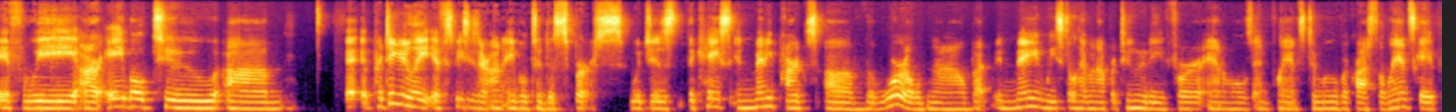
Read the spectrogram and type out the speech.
If we are able to, um, particularly if species are unable to disperse, which is the case in many parts of the world now, but in Maine, we still have an opportunity for animals and plants to move across the landscape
